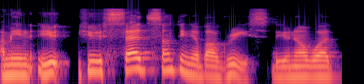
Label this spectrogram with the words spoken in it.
I mean, you you said something about Greece. Do you know what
